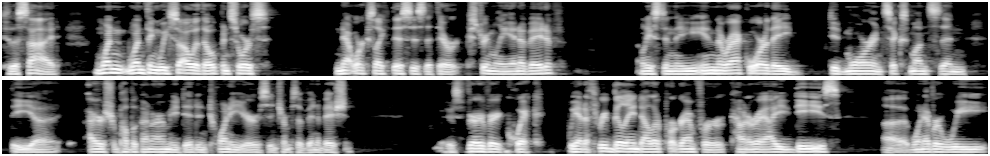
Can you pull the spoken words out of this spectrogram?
to the side. One one thing we saw with open source networks like this is that they're extremely innovative. At least in the in the Iraq War, they did more in six months than the uh, Irish Republican Army did in 20 years in terms of innovation. It was very very quick we had a $3 billion program for counter IEDs. Uh, whenever we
